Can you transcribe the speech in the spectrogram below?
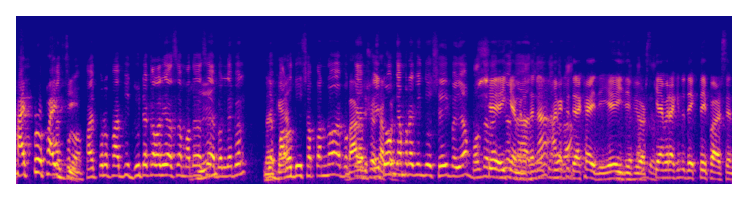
Five pro five G 5 pro 5G দুইটা কালারই আছে আমাদের কাছে হুম। अवेलेबल Okay. 12256 এবং 12256 এটাও ক্যামেরা কিন্তু সেই ভাইয়া বলতে সেই রাখি আছে, ক্যামেরা তাই না হ্যাঁ, সেই আমি একটু camera। দেখাই দিই এই যে দেখান ভিউয়ার্স তো। ক্যামেরা কিন্তু দেখতেই পারছেন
